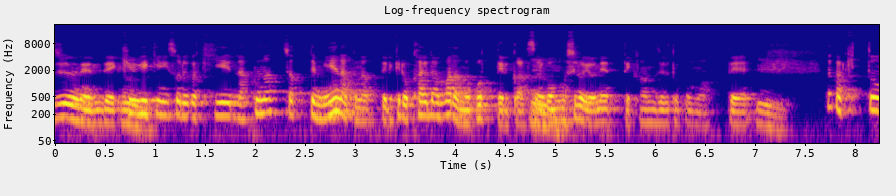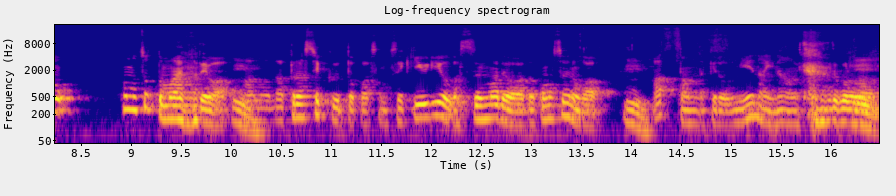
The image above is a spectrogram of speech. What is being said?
十年で急激にそれが消えなくなっちゃって見えなくなってるけど、階段まだ残ってるからそれが面白いよねって感じるところもあって、うん。なんかきっと、ほんのちょっと前までは、うん。あの、プラスチックとかその石油利用が進むまでは、どこもそういうのがうんあったんだけど、見えないな、みたいなところがあっ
